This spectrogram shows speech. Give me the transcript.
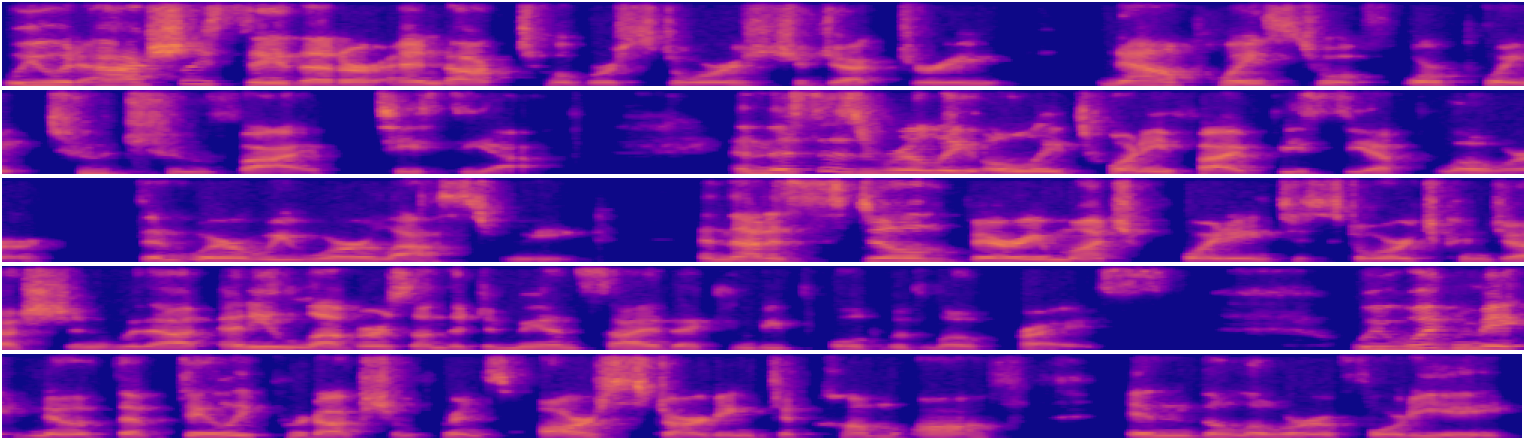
we would actually say that our end October storage trajectory now points to a 4.225 TCF. And this is really only 25 BCF lower than where we were last week. And that is still very much pointing to storage congestion without any levers on the demand side that can be pulled with low price. We would make note that daily production prints are starting to come off in the lower 48.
